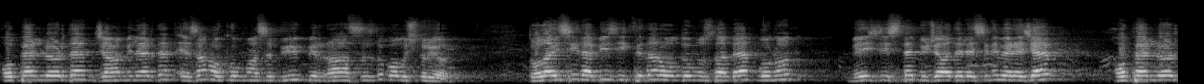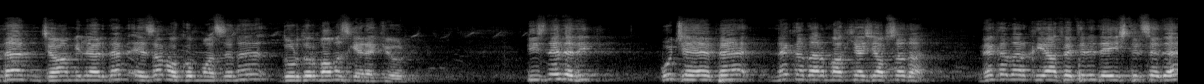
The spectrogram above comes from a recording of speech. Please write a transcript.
hoparlörden, camilerden ezan okunması büyük bir rahatsızlık oluşturuyor. Dolayısıyla biz iktidar olduğumuzda ben bunun mecliste mücadelesini vereceğim. Hoparlörden, camilerden ezan okunmasını durdurmamız gerekiyor. Biz ne dedik? Bu CHP ne kadar makyaj yapsa da, ne kadar kıyafetini değiştirse de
